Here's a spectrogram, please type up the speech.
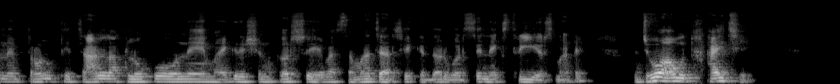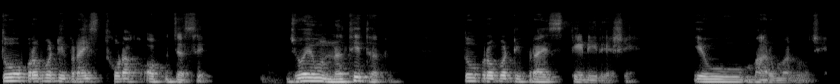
અને ત્રણથી ચાર લાખ લોકોને માઇગ્રેશન કરશે એવા સમાચાર છે કે દર વર્ષે નેક્સ્ટ થ્રી યર્સ માટે, જો આવું થાય છે, તો પ્રોપર્ટી પ્રાઇસ થોડાક અપ જશે. જો એવું નથી થતું, તો પ્રોપર્ટી પ્રાઇસ સ્ટેડી રહેશે. એવું મારું માનવું છે.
